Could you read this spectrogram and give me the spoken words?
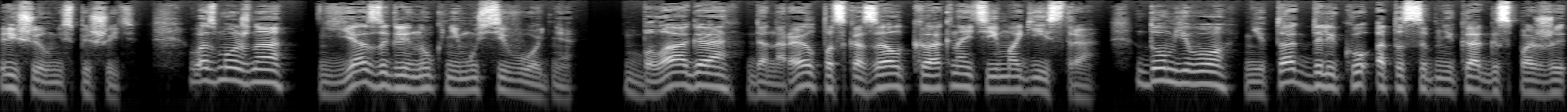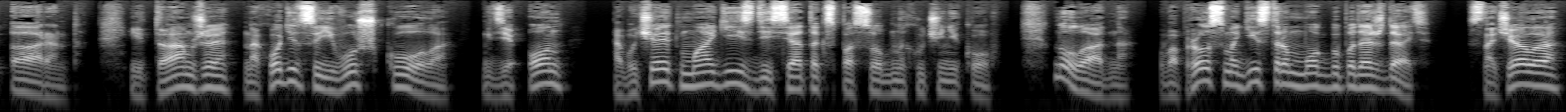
решил не спешить. Возможно, я загляну к нему сегодня. Благо, Донорел подсказал, как найти магистра. Дом его не так далеко от особняка госпожи Арент. И там же находится его школа, где он обучает магии с десяток способных учеников. Ну ладно, Вопрос с магистром мог бы подождать. Сначала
